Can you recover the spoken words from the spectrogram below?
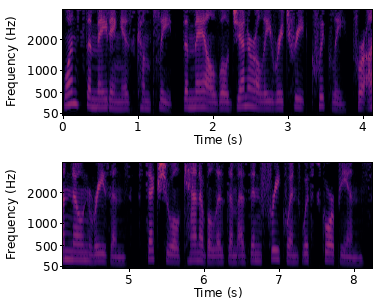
Once the mating is complete, the male will generally retreat quickly. For unknown reasons, sexual cannibalism is infrequent with scorpions.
